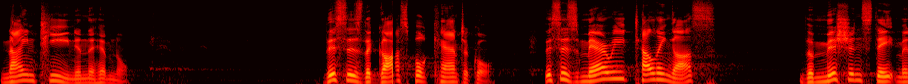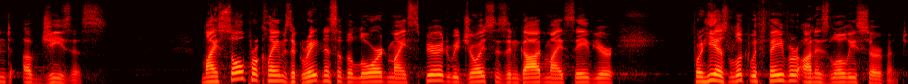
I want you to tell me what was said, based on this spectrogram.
19 in the hymnal. This is the gospel canticle. This is Mary telling us the mission statement of Jesus. My soul proclaims the greatness of the Lord. My spirit rejoices in God, my Savior, for he has looked with favor on his lowly servant.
